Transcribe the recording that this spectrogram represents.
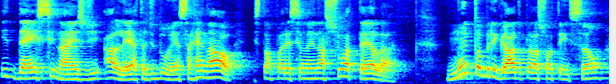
e 10 sinais de alerta de doença renal. Estão aparecendo aí na sua tela. Muito obrigado pela sua atenção,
